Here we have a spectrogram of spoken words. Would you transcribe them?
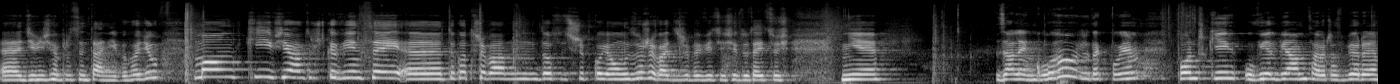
e, 90% taniej wychodził. Mąki wzięłam troszeczkę więcej, e, tylko trzeba mm, dosyć szybko ją zużywać, żeby wiecie się tutaj coś nie zalęgło, że tak powiem. Pączki uwielbiam, cały czas biorę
